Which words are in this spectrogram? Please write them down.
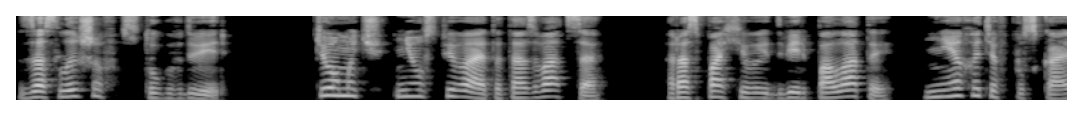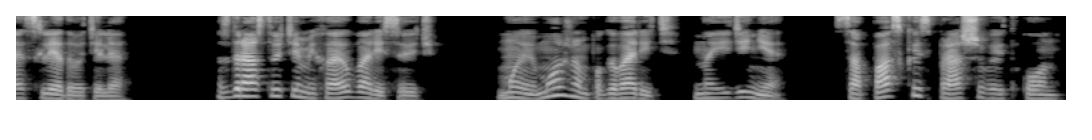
заслышав стук в дверь. Темыч не успевает отозваться, распахивает дверь палаты, нехотя впуская следователя. «Здравствуйте, Михаил Борисович. Мы можем поговорить наедине?» С опаской спрашивает он,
